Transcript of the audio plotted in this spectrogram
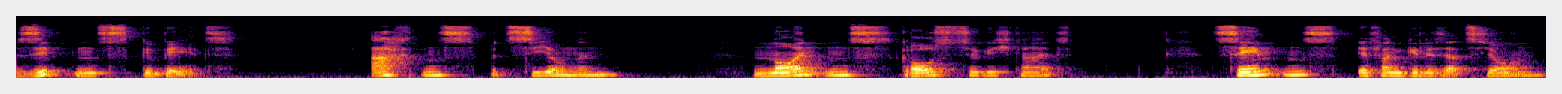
Siebtens Gebet. Achtens Beziehungen. Neuntens Großzügigkeit. Zehntens Evangelisation.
